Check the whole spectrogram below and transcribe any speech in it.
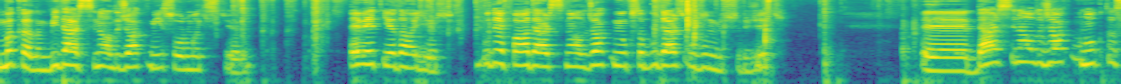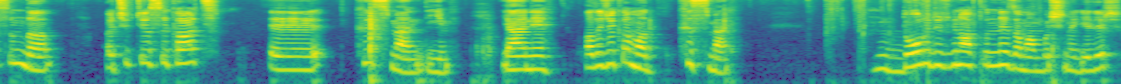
bakalım bir dersini alacak mıyı sormak istiyorum. Evet ya da hayır. Bu defa dersini alacak mı yoksa bu ders uzun mu sürecek? Ee, dersini alacak mı noktasında açıkçası kart e, kısmen diyeyim. Yani alacak ama kısmen. Doğru düzgün aklın ne zaman başına gelir?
